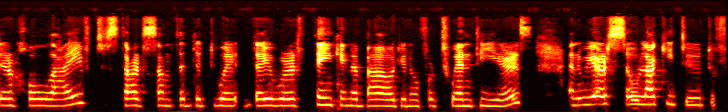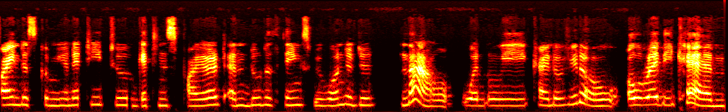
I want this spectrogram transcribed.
their whole life to start something that they were thinking about you know for 20 years. And we are so lucky to to find this community to get inspired and do the things we want to do now when we kind of you know already can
